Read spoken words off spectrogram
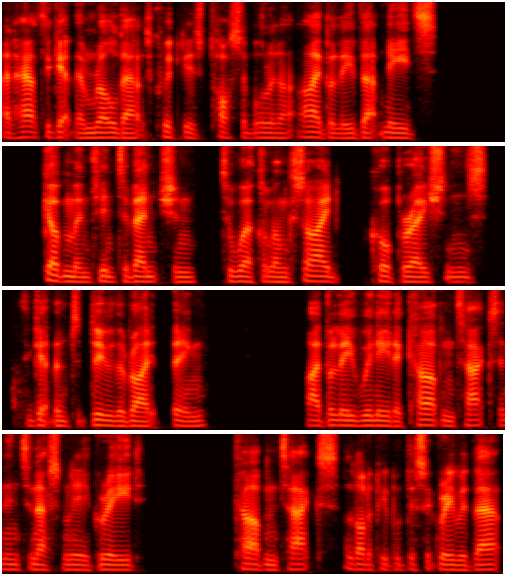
and how to get them rolled out as quickly as possible. And I believe that needs government intervention to work alongside corporations to get them to do the right thing. I believe we need a carbon tax, an internationally agreed carbon tax. A lot of people disagree with that.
